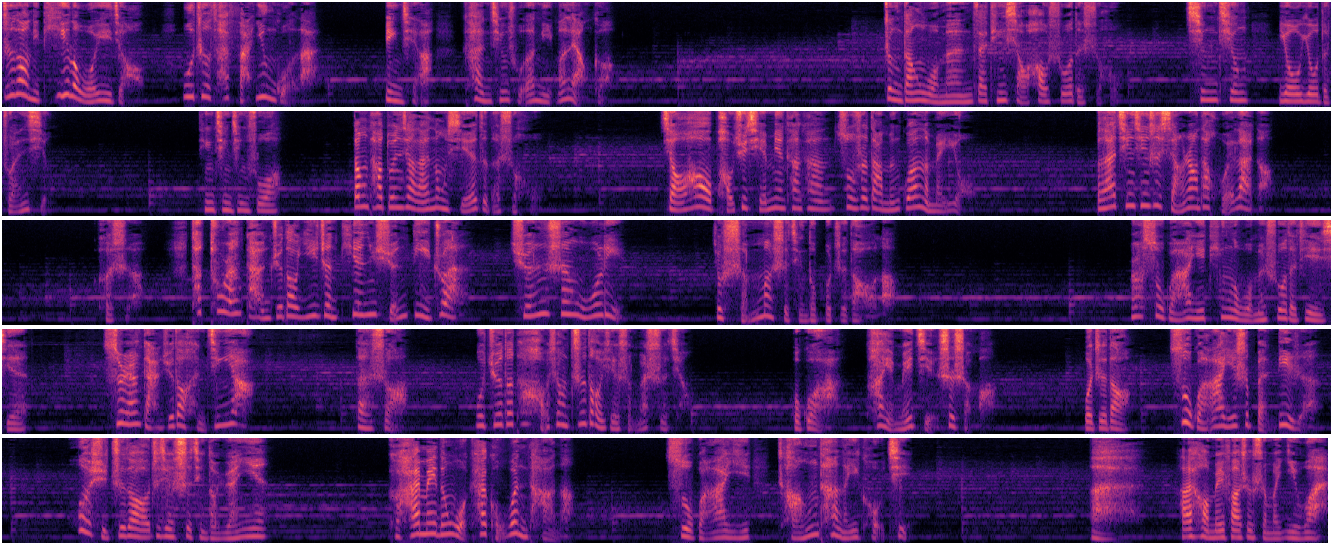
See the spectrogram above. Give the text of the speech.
直到你踢了我一脚，我这才反应过来，并且啊看清楚了你们两个。正当我们在听小浩说的时候，青青悠悠的转醒。听青青说，当他蹲下来弄鞋子的时候，小浩跑去前面看看宿舍大门关了没有。本来青青是想让他回来的，可是他突然感觉到一阵天旋地转，全身无力，就什么事情都不知道了。而宿管阿姨听了我们说的这些，虽然感觉到很惊讶，但是啊，我觉得她好像知道一些什么事情。不过啊，她也没解释什么。我知道宿管阿姨是本地人，或许知道这件事情的原因。可还没等我开口问她呢，宿管阿姨长叹了一口气：“唉，还好没发生什么意外。”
